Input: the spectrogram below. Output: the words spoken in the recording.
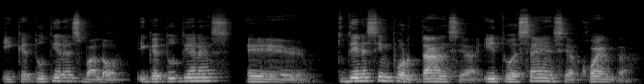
y que tú tienes valor y que tú tienes, eh, tú tienes importancia y tu esencia cuenta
